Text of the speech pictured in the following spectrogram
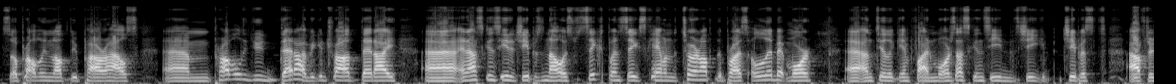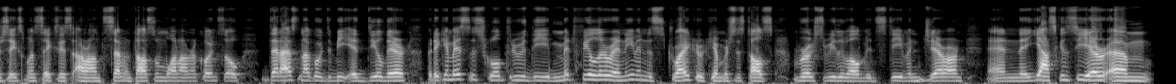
so probably not do Powerhouse. Um, probably do Deadeye. We can try out Deadeye. Uh, and as you can see, the cheapest now is 6.6k. I'm going to turn up the price a little bit more uh, until you can find more. So as you can see, the cheap, cheapest after 6.6 is around 7,100 coins. So Deadeye's not going to be a deal there. But you can basically scroll through the midfielder and even the striker chemistry styles works really well with Steven Gerrard. And uh, yeah, as you can see here, um,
